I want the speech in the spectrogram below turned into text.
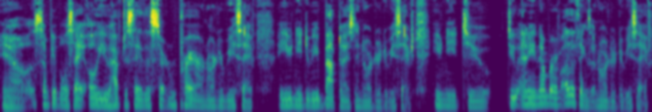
You know, some people say, oh, you have to say this certain prayer in order to be saved. You need to be baptized in order to be saved. You need to do any number of other things in order to be safe.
